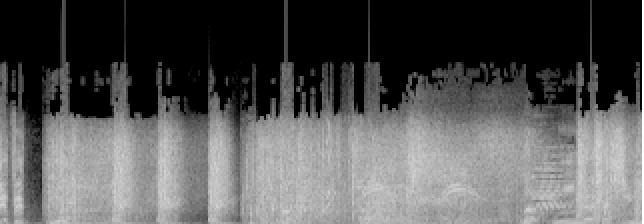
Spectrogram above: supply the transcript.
化球の術逃がしゃしねえ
